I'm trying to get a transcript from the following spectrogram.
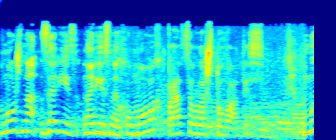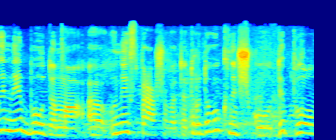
можна на різних умовах працевлаштуватись. Ми не будемо у них спрашувати трудову книжку, диплом,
